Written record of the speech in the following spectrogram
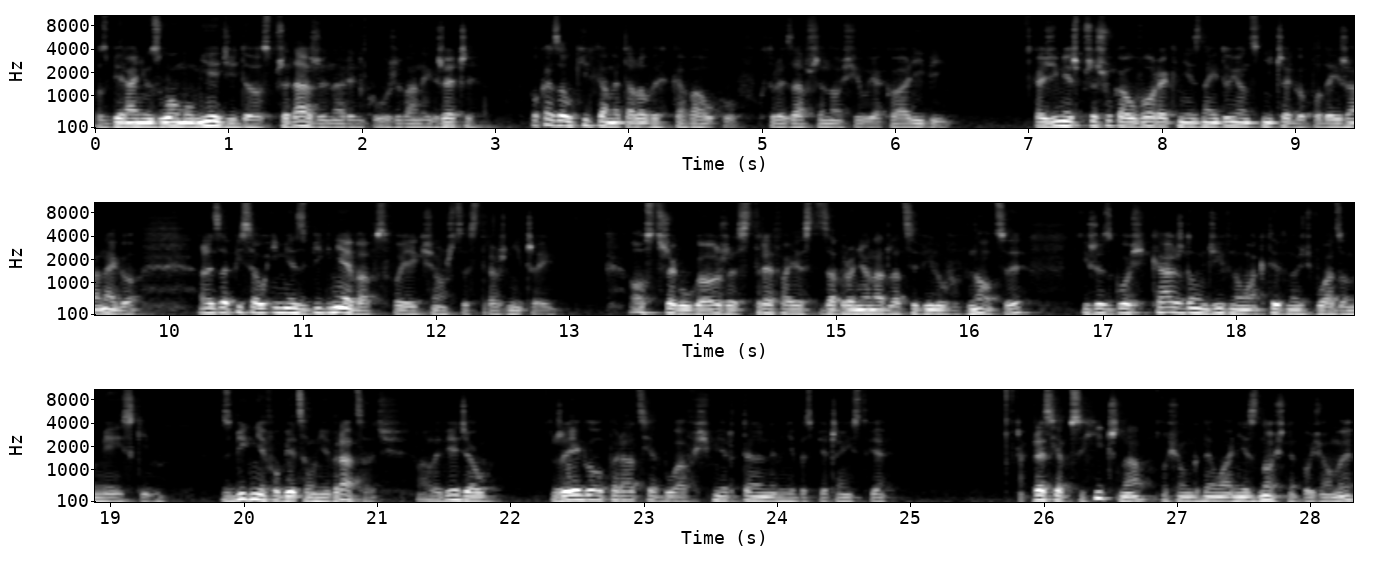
o zbieraniu złomu miedzi do sprzedaży na rynku używanych rzeczy. Pokazał kilka metalowych kawałków, które zawsze nosił jako alibi. Kazimierz przeszukał worek, nie znajdując niczego podejrzanego, ale zapisał imię Zbigniewa w swojej książce strażniczej. Ostrzegł go, że strefa jest zabroniona dla cywilów w nocy i że zgłosi każdą dziwną aktywność władzom miejskim. Zbigniew obiecał nie wracać, ale wiedział, że jego operacja była w śmiertelnym niebezpieczeństwie. Presja psychiczna osiągnęła nieznośne poziomy,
